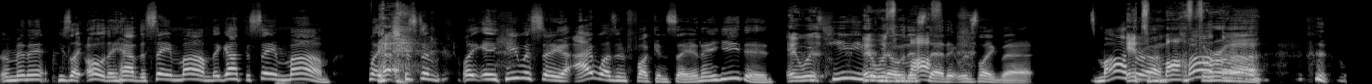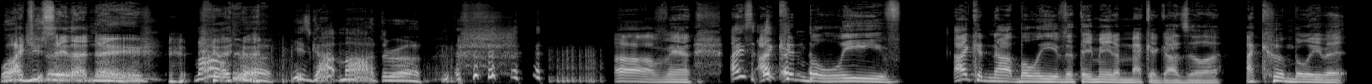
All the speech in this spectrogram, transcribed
a minute, he's like, "Oh, they have the same mom. They got the same mom." Like just him, like, and he was saying it. I wasn't fucking saying it. He did. It was. He even was noticed Moth- that it was like that. It's Mothra. It's Mothra. Mothra. Why'd you say that name? Mothra. He's got Mothra. oh man, I I couldn't believe. I could not believe that they made a Mecha Godzilla. I couldn't believe it.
